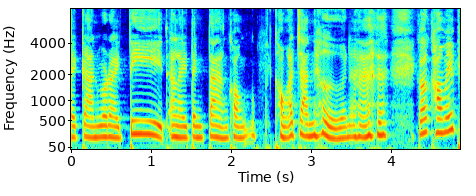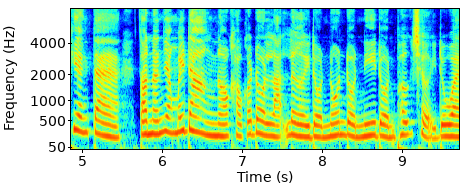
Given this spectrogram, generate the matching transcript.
รายการวาไรตี้อะไรต่างๆของของอาจารย์เหอนะคะก็เขาไม่เพียงแต่ตอนนั้นยังไม่ดังเนาะเขาก็โดนละเลยโดนโน่นโดนนี่โดนเพิกเฉยด้วย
